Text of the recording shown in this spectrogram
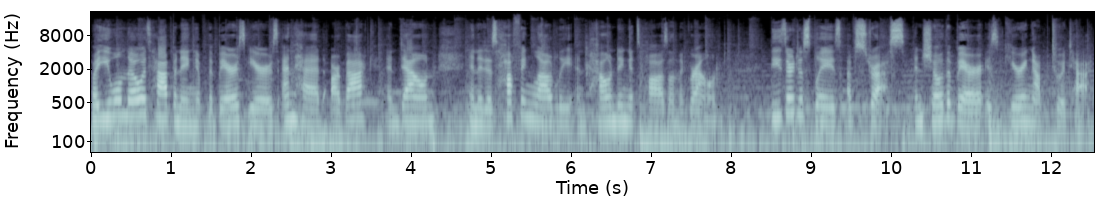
but you will know it's happening if the bear's ears and head are back and down and it is huffing loudly and pounding its paws on the ground. These are displays of stress and show the bear is gearing up to attack.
